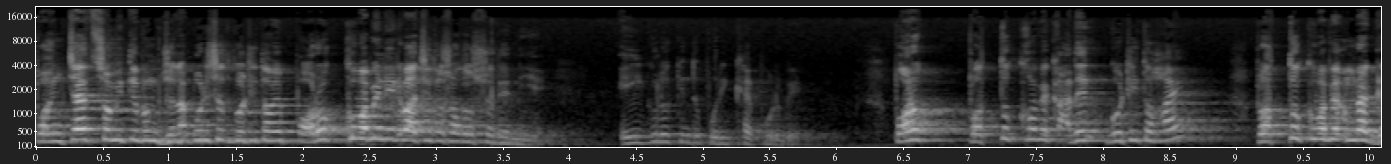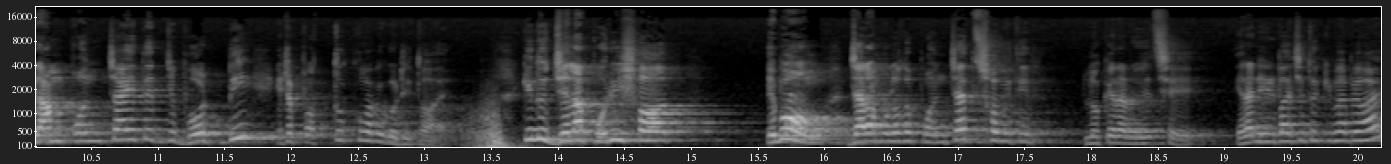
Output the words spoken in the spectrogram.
পঞ্চায়েত সমিতি এবং জেলা পরিষদ গঠিত হবে পরোক্ষভাবে নির্বাচিত সদস্যদের নিয়ে। এইগুলো কিন্তু পরীক্ষায় পড়বে। পর, প্রত্যক্ষভাবে কাদের গঠিত হয়? প্রত্যক্ষভাবে আমরা গ্রাম পঞ্চায়েতের যে ভোট দিই, এটা প্রত্যক্ষভাবে গঠিত হয়। কিন্তু জেলা পরিষদ এবং যারা মূলত পঞ্চায়েত সমিতির লোকেরা রয়েছে, এরা নির্বাচিত কীভাবে হয়?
